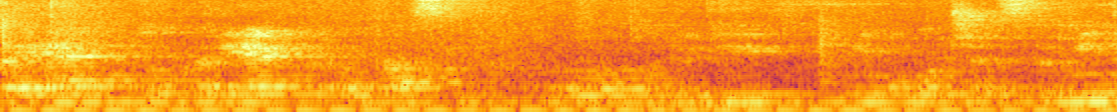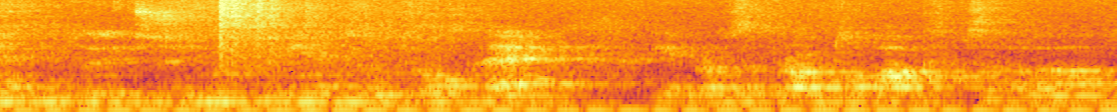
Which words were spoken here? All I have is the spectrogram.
da je to, kar je, kar odraslih uh, ljudi ni mogoče spreminjati, tudi če želimo spreminjati otroke, je pravzaprav to akt uh,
